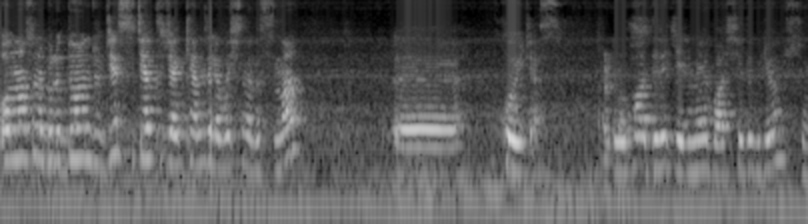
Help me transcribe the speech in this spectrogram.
Ondan sonra böyle döndüreceğiz. Sıcak sıcakken de lavaşın arasına e, koyacağız. Oha direkt erimeye başladı biliyor musun?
